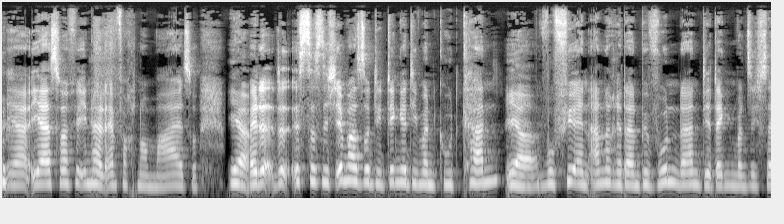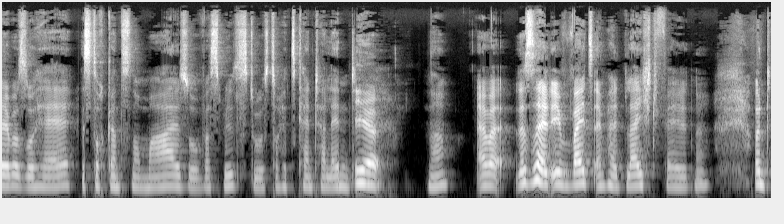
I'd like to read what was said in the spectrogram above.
Ja, ja, es war für ihn halt einfach normal so. Ja. Weil ist das nicht immer so die Dinge, die man gut kann, ja. wofür ein andere dann bewundern, dir denkt man sich selber so, hä, ist doch ganz normal, so, was willst du, ist doch jetzt kein Talent, Ja. ne? Aber das ist halt eben, weil es einem halt leicht fällt, ne? Und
